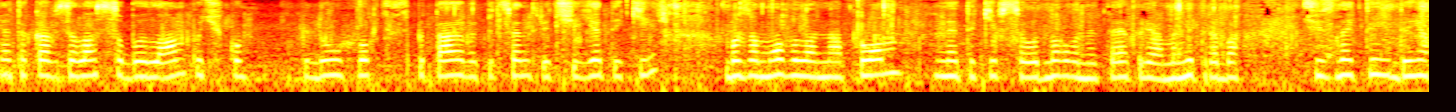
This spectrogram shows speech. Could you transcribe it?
Я така взяла з собою лампочку. Піду у хлопців спитаю в епіцентрі, чи є такі, бо замовила на пром. Не такі все одно, вони теплі, а мені треба чи знайти, де я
